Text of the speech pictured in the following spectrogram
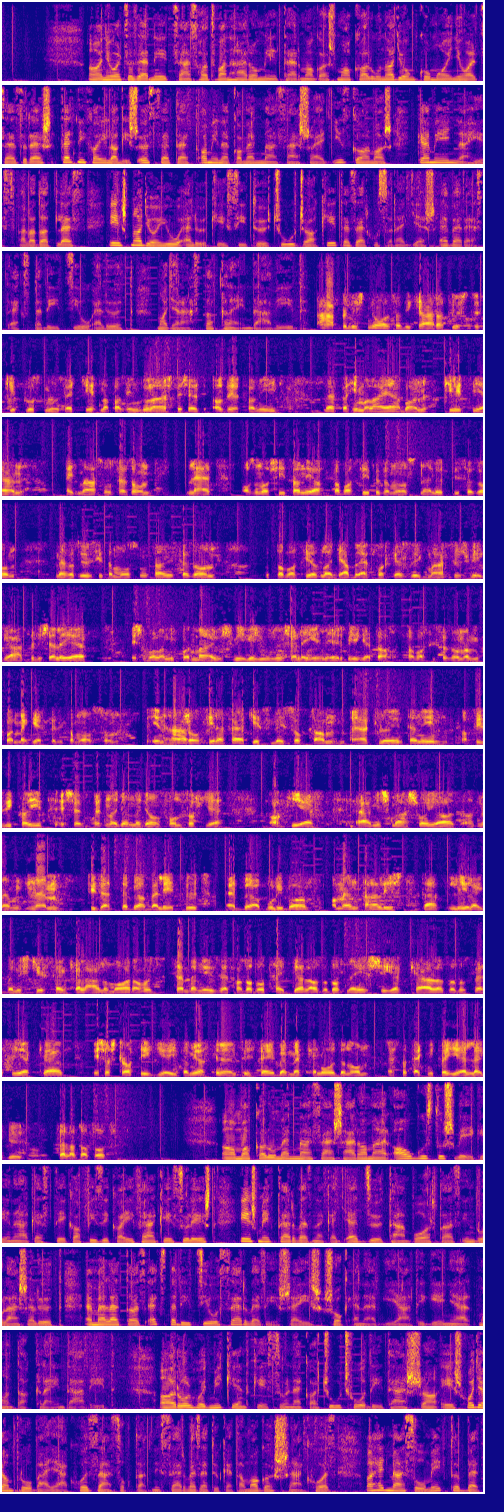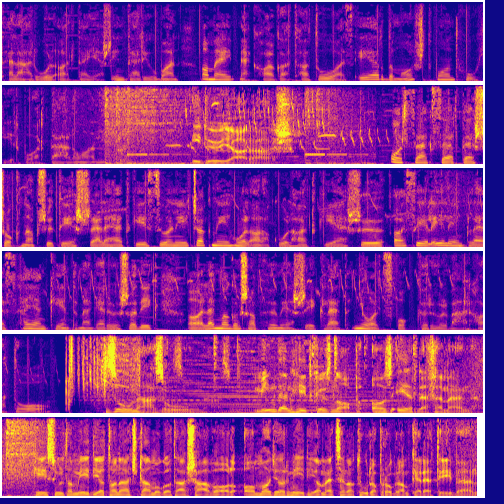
A 8463 méter magas makalú nagyon komoly 8000-es, technikailag is összetett, aminek a megmászása egy izgalmas, kemény, nehéz feladat lesz, és nagyon jó előkészítő csúcs a 2021-es Everest expedíció előtt, magyarázta Klein Dávid. Április 8-ára tűztük ki plusz-minusz egy-két nap az indulást, és ez azért van így, mert a Himalájában két ilyen egymászó szezont lehet azonosítani, a tavaszit, ez a monszun előtti szezon, meg az őszit a monszun utáni szezon. A tavaszi az nagyjából ekkor kezdődik, március vége, április eleje, és valamikor május vége, június elején ér véget a tavaszi szezon, amikor megérkezik a monszun. Én háromféle felkészülést szoktam elkülöníteni, a fizikait, és ez, ez nagyon-nagyon fontos, ugye aki ezt elmismásolja, az, az nem, nem fizette be a belépőt ebbe a buliba, a mentálist, tehát lélekben is készen kell állnom arra, hogy szembenézzek az adott heggyel, az adott nehézségekkel, az adott veszélyekkel, és a stratégiait, ami azt jelenti, hogy fejben meg kell oldanom ezt a technikai jellegű feladatot. A Makaló megmászására már augusztus végén elkezdték a fizikai felkészülést, és még terveznek egy edzőtábort az indulás előtt, emellett az expedíció szervezése is sok energiát igényel, mondta Klein Dávid. Arról, hogy miként készülnek a csúcshódításra, és hogyan próbálják hozzászoktatni szervezetüket a magassághoz, a hegymászó még többet elárul a teljes interjúban, amely meghallgatható az érdmost.hu hírportálon. Időjárás. Országszerte sok napsütésre lehet készülni, csak néhol alakulhat ki eső. A szél élénk lesz, helyenként megerősödik, a legmagasabb hőmérséklet 8 fok körül várható. Zónázó. Minden hétköznap az Érdefemen. Készült a médiatanács támogatásával a Magyar Média Mecenatúra program keretében.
